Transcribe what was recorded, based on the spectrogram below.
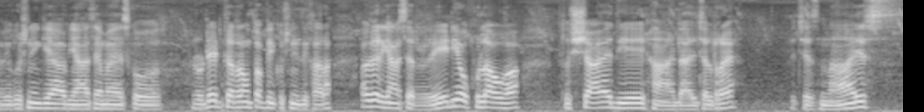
अभी कुछ नहीं किया। अब यहाँ से मैं इसको रोटेट कर रहा हूँ तो अभी कुछ नहीं दिखा रहा। अगर यहाँ से रेडियो खुला होगा तो शायद ये हाँ डायल चल रहा है विच इज़ नाइस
